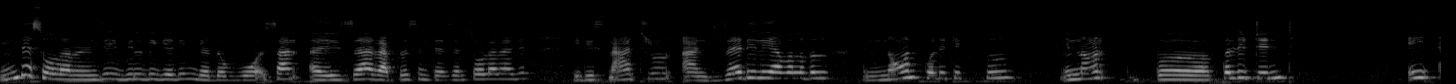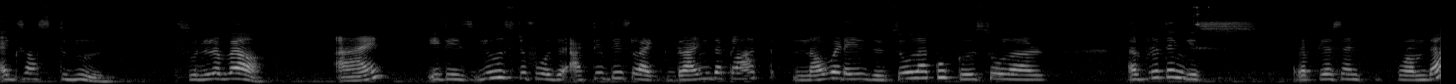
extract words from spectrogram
in the solar energy we'll be getting the sun is a representation solar energy it is natural and readily available non-political non uh, pollutant inexhaustible forever. And it is used for the activities like drying the cloth. Nowadays the solar cookers solar everything is represent from the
